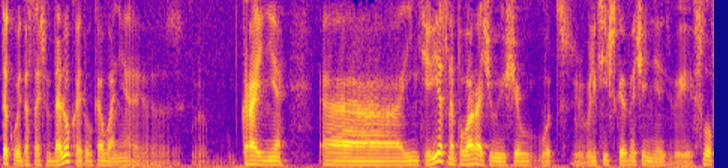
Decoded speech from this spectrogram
такое достаточно далекое толкование, э, крайне э, интересно поворачивающее вот, лексическое значение слов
